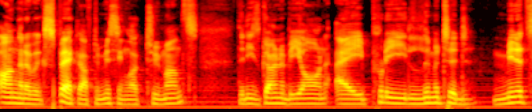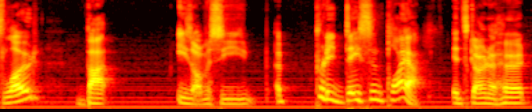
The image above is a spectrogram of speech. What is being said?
I'm going to expect, after missing like two months, that he's going to be on a pretty limited minutes load, but he's obviously a pretty decent player. It's going to hurt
